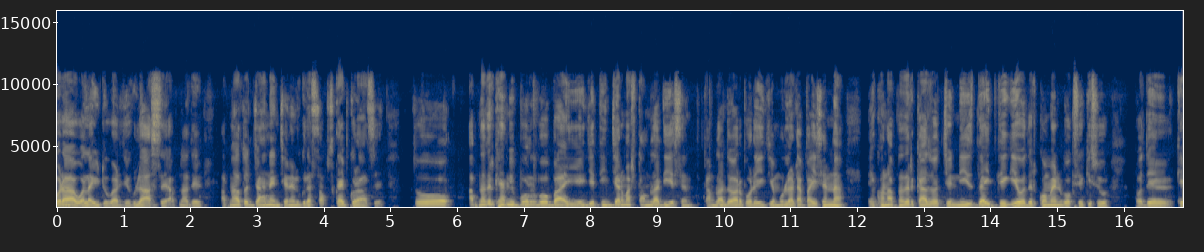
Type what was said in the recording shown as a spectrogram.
করা ওয়ালা ইউটিউবার যেগুলো আছে আপনাদের, আপনারা তো জানেন চ্যানেলগুলো সাবস্ক্রাইব করা আছে। তো আপনাদেরকে আমি বলব ভাই, এই যে তিন চার মাস কামলা দিয়েছেন কামলা দেওয়ার পরে এই যে মূল্যটা পাইছেন না, এখন আপনাদের কাজ হচ্ছে নিজ দায়িত্বে গিয়ে ওদের কমেন্ট বক্সে কিছু ওদেরকে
